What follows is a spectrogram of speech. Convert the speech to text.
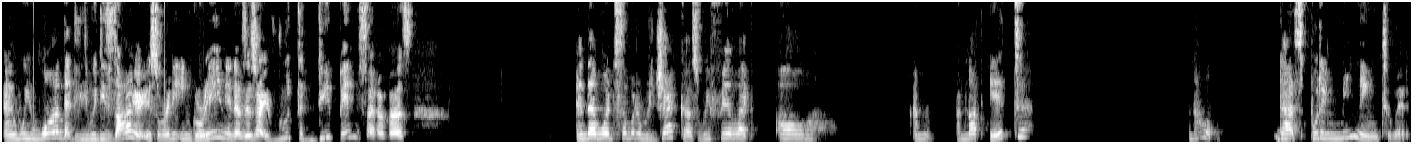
And we want that, we desire, it's already ingrained in us, it's already rooted deep inside of us. And then when somebody rejects us, we feel like, oh, I'm I'm not it. No, that's putting meaning to it.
